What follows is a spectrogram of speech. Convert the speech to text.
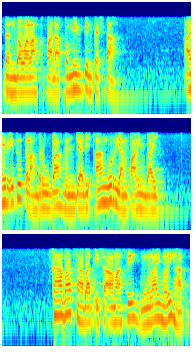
dan bawalah kepada pemimpin pesta air itu telah berubah menjadi anggur yang paling baik. Sahabat-sahabat Isa Al-Masih mulai melihat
